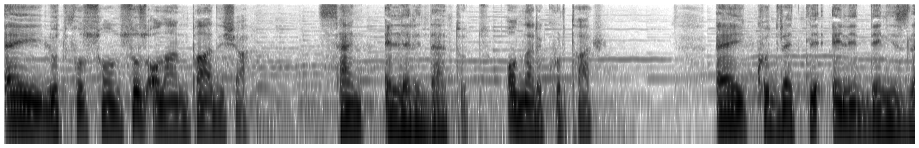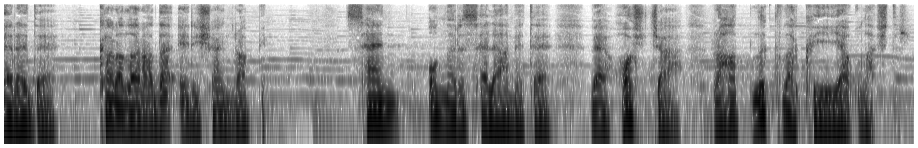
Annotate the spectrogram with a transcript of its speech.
Ey lütfu sonsuz olan padişah, sen ellerinden tut, onları kurtar. Ey kudretli eli denizlere de, karalara da erişen Rabbim. Sen onları selamete ve hoşça, rahatlıkla kıyıya ulaştır.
